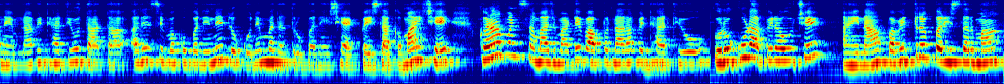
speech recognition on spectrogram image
અને એમના વિદ્યાર્થીઓ, દાતા અને સેવકો બનીને લોકોને મદદરૂપ બને છે. પૈસા કમાય છે. ઘણા પણ સમાજ માટે વાપરનારા વિદ્યાર્થીઓ ગુરુકુળ આપી રહ્યું છે. અહીંના પવિત્ર પરિસરમાં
